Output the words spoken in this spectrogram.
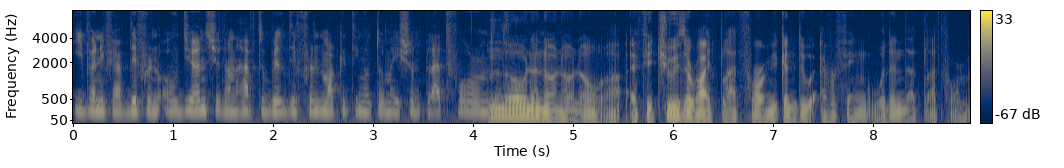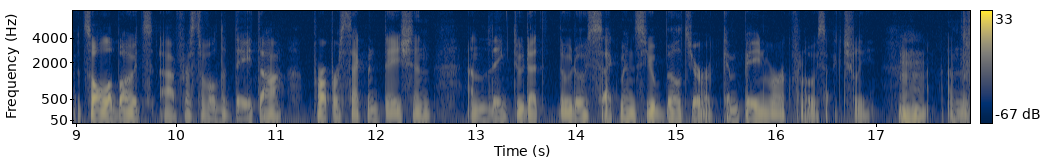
Even if you have different audience, you don't have to build different marketing automation platforms. or No, no, no, no, no. Uh, if you choose the right platform, you can do everything within that platform. It's all about uh, first of all the data, proper segmentation, and link to that to those segments. You build your campaign workflows actually, Mhm. and uh,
